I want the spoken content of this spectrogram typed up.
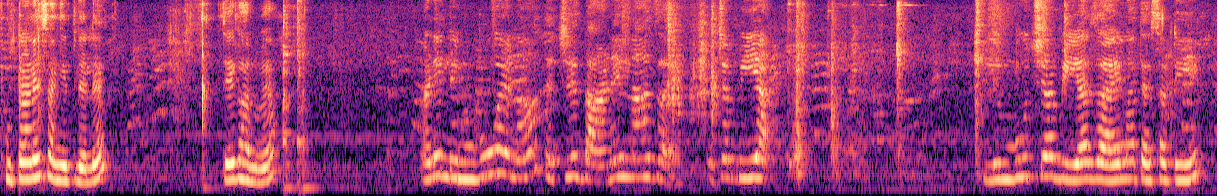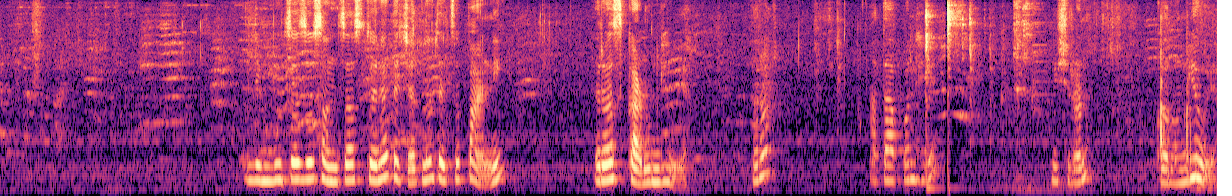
फुटाणे सांगितलेले ते घालूया. आणि लिंबू आहे ना त्याचे दाणे ना जाय त्याच्या बिया. लिंबूच्या बिया जाय ना त्यासाठी. लिंबूचा जो संच असतो ना त्याच्यातनं त्याचं पाणी रस काढून घेऊया. बरोबर आता आपण हे मिश्रण करून घेऊया.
